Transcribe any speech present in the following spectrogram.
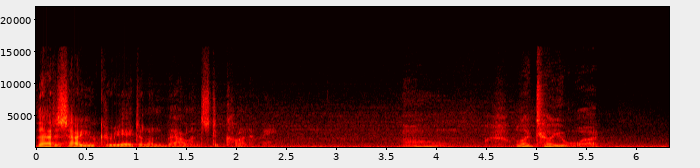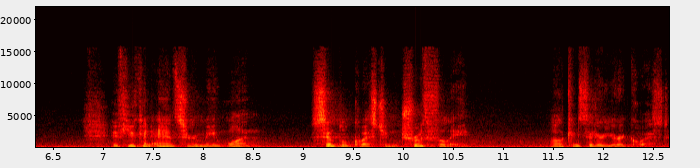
That is how you create an unbalanced economy. Oh. Well, I tell you what. If you can answer me one simple question truthfully, I'll consider your request.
